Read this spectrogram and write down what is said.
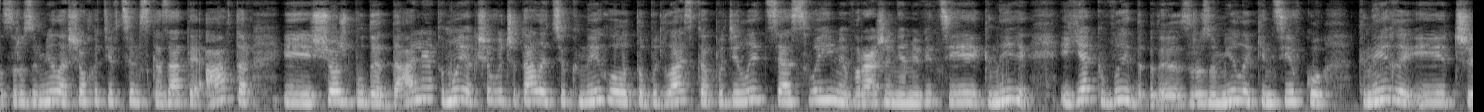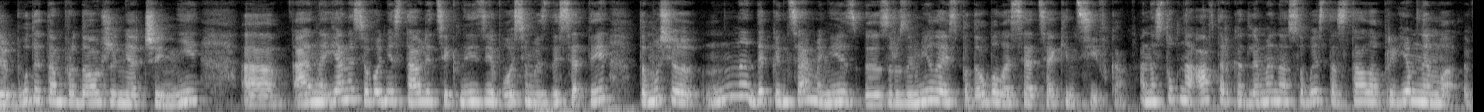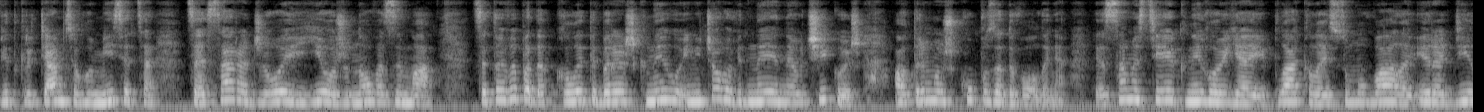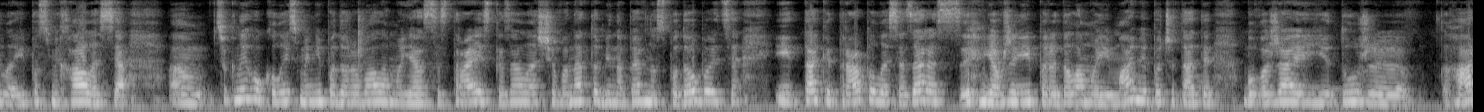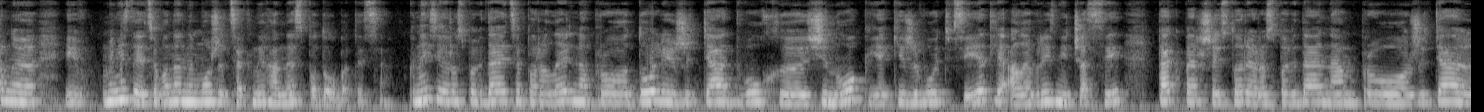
зрозуміла, що хотів цим сказати автор і що ж буде далі. Тому, якщо ви читали цю книгу, то будь ласка, поділіться своїми враженнями від цієї книги, і як ви е, зрозуміли кінцівку книги, і чи буде там продовження, чи ні. А я на сьогодні ставлю цій книзі 8 із 10, тому що не до кінця мені зрозуміла і сподобалася ця кінцівка. А наступна авторка для мене особисто стала приємним відкриттям цього місяця. Це Сара Джо і її ожинова зима. Це той випадок, коли ти береш книгу і нічого від неї не очікуєш, а отримуєш купу задоволення. Е, Саме з цією книгою я і плакала, і сумувала, і раділа, і посміхалася. Ем, Цю книгу колись мені подарувала моя сестра і сказала, що вона тобі напевно сподобається. І так і трапилося. Зараз я вже її передала моїй мамі почитати, бо вважаю її дуже гарною, і мені здається, вона не може ця книга не сподобатися. В книзі розповідається паралельно про долю і життя двох е, жінок, які живуть в Сіетлі, але в різні часи. Так, перша історія розповідає нам про життя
